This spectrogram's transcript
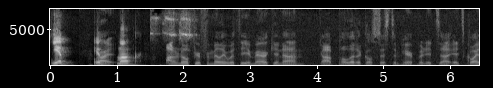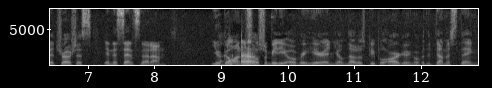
Yep. Yep. All right. Mark. I don't know if you're familiar with the American um, uh, political system here, but it's uh, it's quite atrocious in the sense that um, you go on uh-huh. social media over here and you'll notice people arguing over the dumbest thing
